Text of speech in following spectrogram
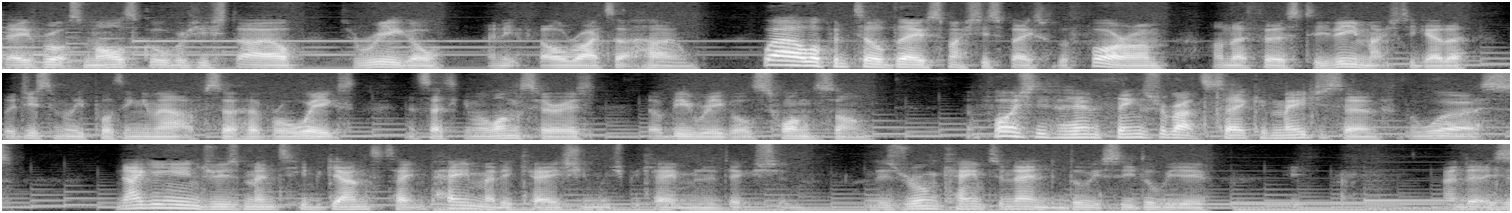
Dave brought some old school British style to Regal and it fell right at home. Well, up until Dave smashed his face with a forearm on their first TV match together, legitimately putting him out for several weeks and setting him a long series that would be Regal's swan song. Unfortunately for him, things were about to take a major turn for the worse. Nagging injuries meant he began to take pain medication, which became an addiction, and his run came to an end in WCW. And, his,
